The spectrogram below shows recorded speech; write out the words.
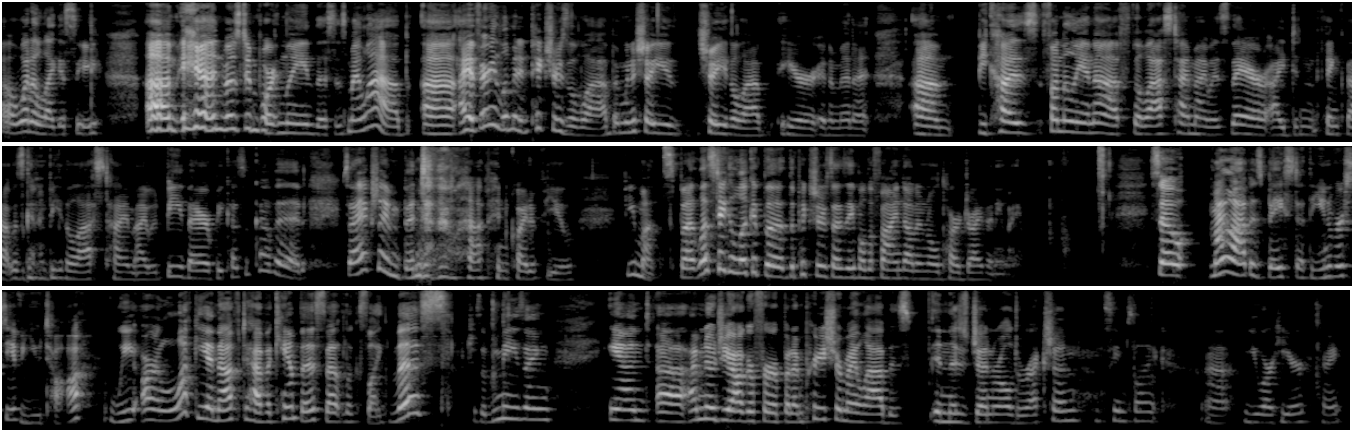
Oh, what a legacy. Um, and most importantly, this is my lab. Uh, I have very limited pictures of the lab. I'm going to show you show you the lab here in a minute. Um, because funnily enough, the last time I was there, I didn't think that was going to be the last time I would be there because of COVID. So I actually haven't been to the lab in quite a few few months. But let's take a look at the, the pictures I was able to find on an old hard drive anyway. So my lab is based at the University of Utah. We are lucky enough to have a campus that looks like this, which is amazing. And uh, I'm no geographer, but I'm pretty sure my lab is in this general direction, it seems like. Uh, you are here, right?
